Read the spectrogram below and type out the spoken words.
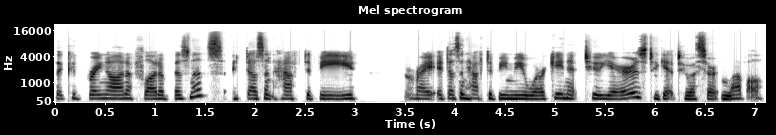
That could bring on a flood of business. It doesn't have to be, right? It doesn't have to be me working at two years to get to a certain level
